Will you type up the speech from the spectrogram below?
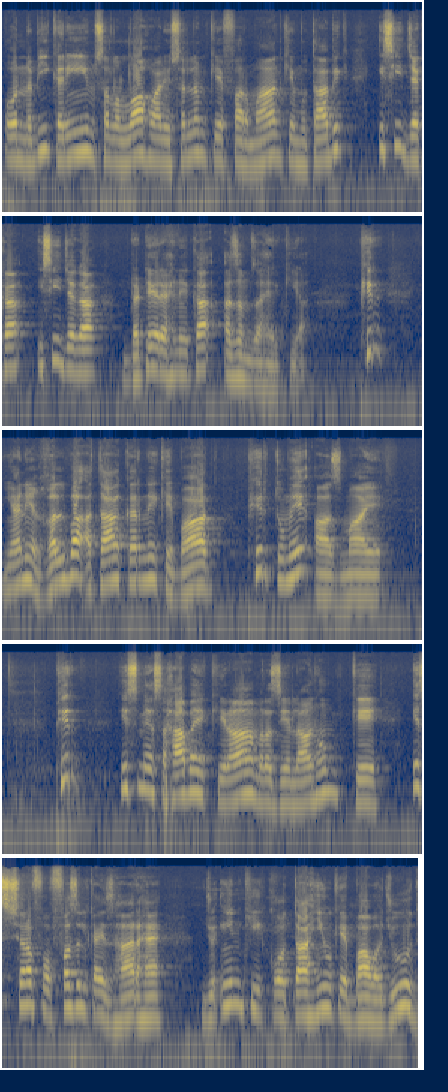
اور نبی کریم صلی اللہ علیہ وسلم کے فرمان کے مطابق اسی جگہ اسی جگہ ڈٹے رہنے کا عزم ظاہر کیا۔ پھر یعنی غلبہ عطا کرنے کے بعد پھر تمہیں آزمائے۔ پھر اس میں صحابہ کرام رضی اللہ عنہم کے اس شرف و فضل کا اظہار ہے جو ان کی کوتاہیوں کے باوجود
